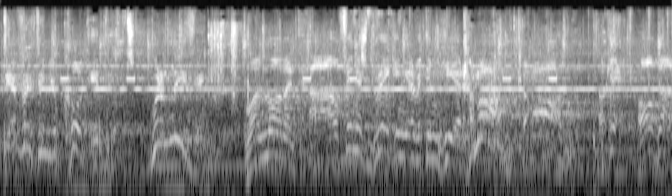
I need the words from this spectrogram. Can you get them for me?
get everything you could, idiot? We're leaving. One moment, uh, I'll finish breaking everything here. Come on, come on! Okay, all done.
